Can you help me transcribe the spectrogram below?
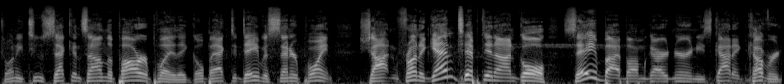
22 seconds on the power play. They go back to Davis, center point. Shot in front again, tipped in on goal. Saved by Bumgardner, and he's got it covered.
